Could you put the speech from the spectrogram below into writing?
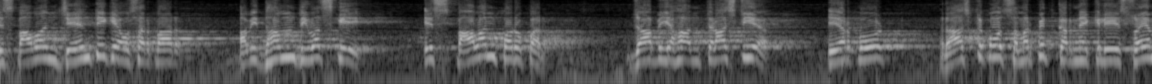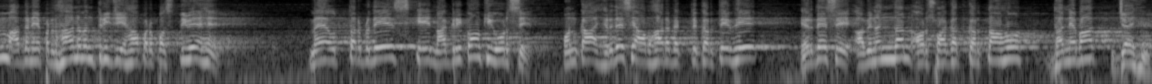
इस पावन जयंती के अवसर पर अभिधम दिवस के इस पावन पर्व पर, जब यह अंतर्राष्ट्रीय एयरपोर्ट राष्ट्र को समर्पित करने के लिए स्वयं आदरणीय प्रधानमंत्री जी यहाँ पर उपस्थित हुए हैं। मैं उत्तर प्रदेश के नागरिकों की ओर से उनका हृदय से आभार व्यक्त करते हुए हृदय से अभिनंदन और स्वागत करता हूँ। धन्यवाद। जय हिंद।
